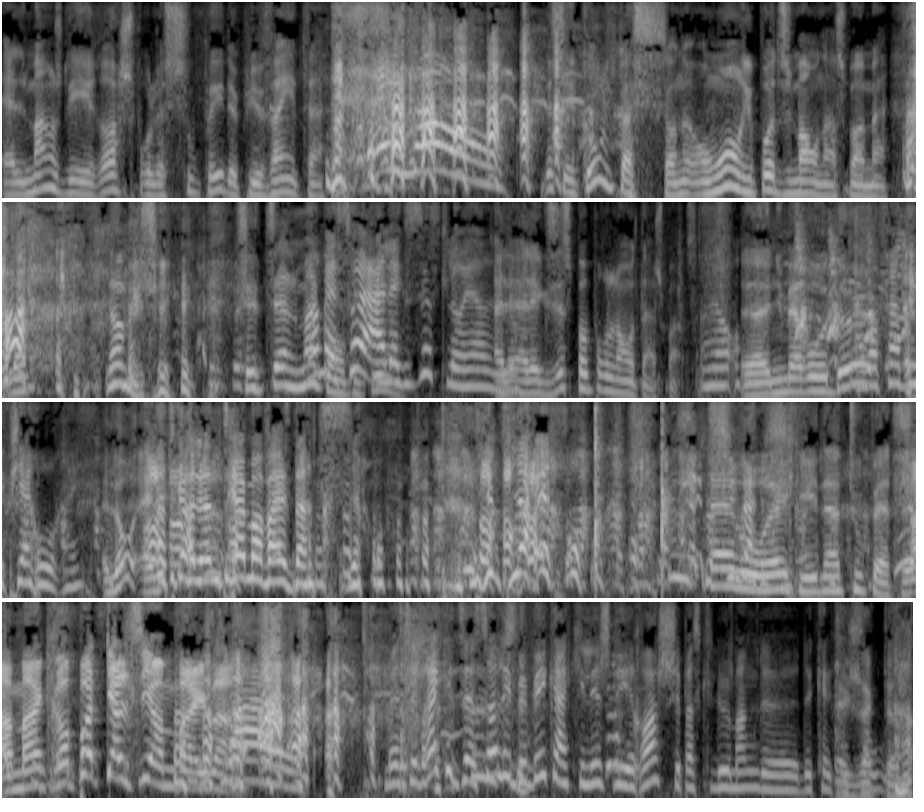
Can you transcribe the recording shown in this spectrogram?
elle mange des roches pour le souper depuis 20 ans. non! Là, c'est cool parce qu'au moins, on rit pas du monde en ce moment. non, mais c'est tellement Non, mais ça, elle existe, là, elle. Elle, là. elle existe pas pour longtemps, je pense. Non. Euh, numéro 2. Elle va faire des pierres au rein. L'autre, elle En tout cas, elle a une très mauvaise dentition. Des pierres. Pierre Aurin qui est dans tout pété. Elle manquera pas de calcium, par exemple. Mais c'est vrai qu'il disait ça, les bébés, quand ils lichent des roches, c'est parce qu'il leur manque de, de quelque Exactement. chose.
